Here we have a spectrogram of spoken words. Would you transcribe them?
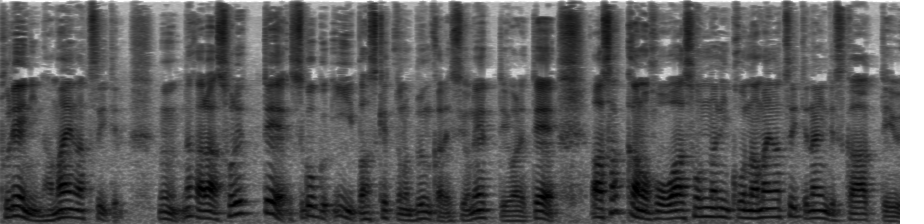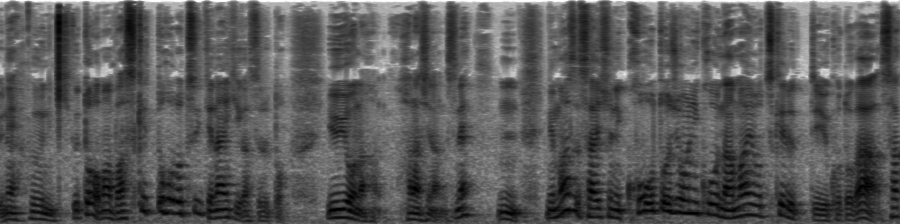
プレーに名前がついてる、うん、だからそれってすごくいいバスケットの文化ですよねって言われてあサッカーの方はそんなにこう名前がついてないんですかっていうね風に聞くと、まあ、バスケットほどついてない気がするというような話なんですね、うん、でまず最初にコート上にこう名前をつけるっていうことがサッ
